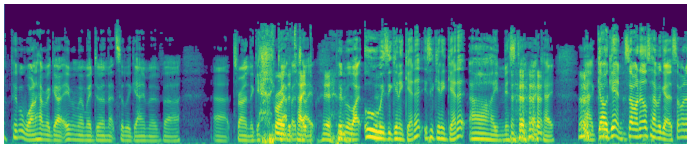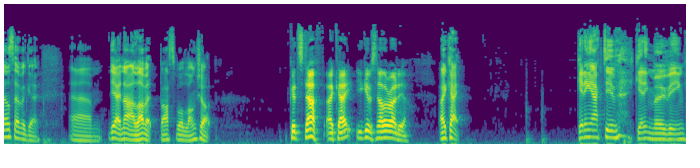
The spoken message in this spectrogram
people want to have a go, even when we're doing that silly game of. Uh, uh, throwing the ga- Throw the gaffer tape, yeah. People are like, "Oh, is he going to get it? Is he going to get it? Oh, he missed it. Okay, uh, go again. Someone else have a go. Someone else have a go." Um, yeah, no, I love it. Basketball long shot. Good stuff. Okay, you give us another idea. Okay. Getting active, getting moving,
